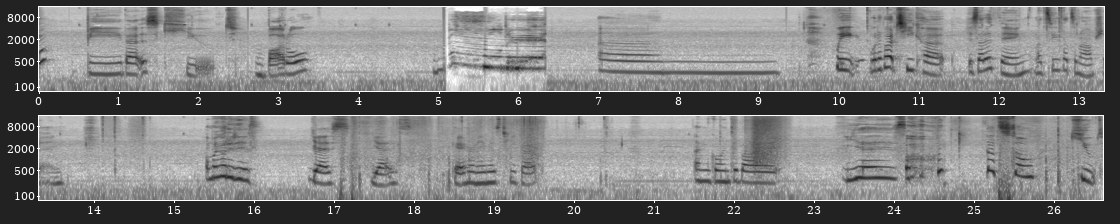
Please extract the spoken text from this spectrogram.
B, that is cute. Bottle. Boulder. Um. Wait, what about teacup? Is that a thing? Let's see if that's an option. Oh my god, it is. Yes, yes. Okay, her name is Teacup. I'm going to buy it. Yes. Oh, that's so cute.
